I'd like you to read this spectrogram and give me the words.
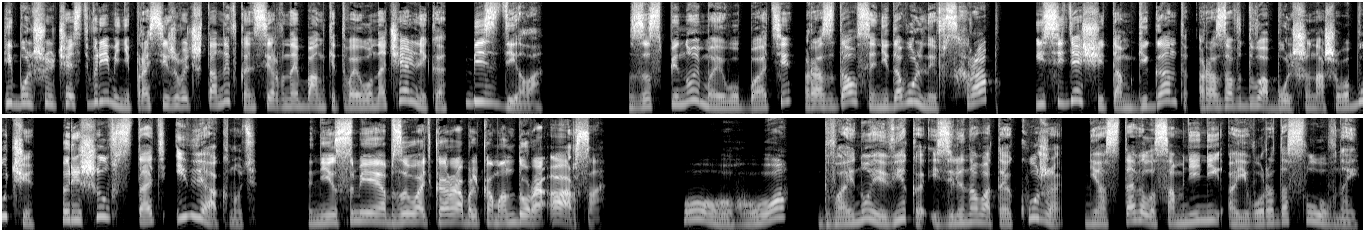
и большую часть времени просиживать штаны в консервной банке твоего начальника без дела. За спиной моего бати раздался недовольный всхрап, и сидящий там гигант, раза в два больше нашего Бучи, решил встать и вякнуть. «Не смей обзывать корабль командора Арса!» Ого! Двойное веко и зеленоватая кожа не оставило сомнений о его родословной.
